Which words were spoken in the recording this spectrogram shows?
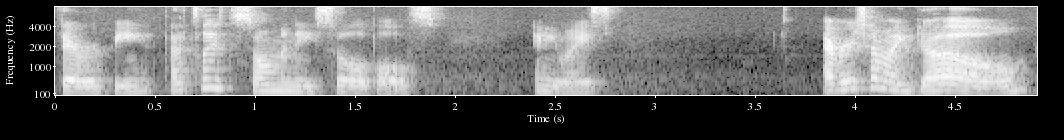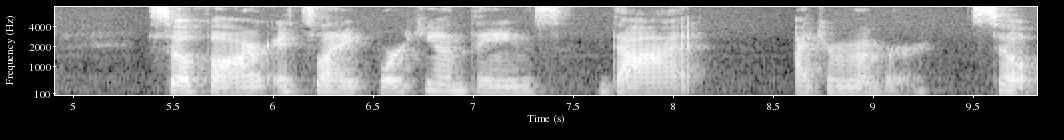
therapy. That's like so many syllables. Anyways, every time I go so far, it's like working on things that I can remember. So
